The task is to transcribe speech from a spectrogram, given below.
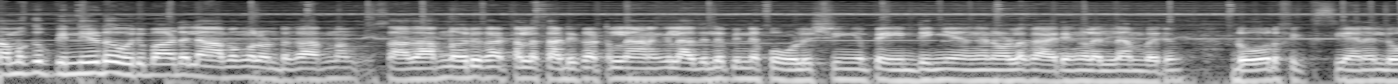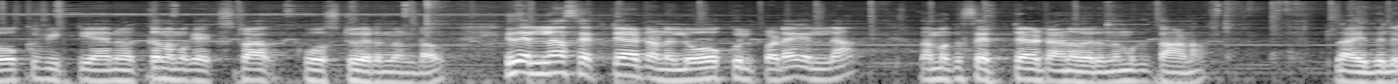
നമുക്ക് പിന്നീട് ഒരുപാട് ലാഭങ്ങളുണ്ട്. കാരണം സാധാരണ ഒരു കട്ടല തടി കട്ടലാണെങ്കിൽ അതിൽ പിന്നെ പോളിഷിങ് പെയിന്റിങ് അങ്ങനെയുള്ള കാര്യങ്ങളെല്ലാം വരും. ഡോർ ഫിക്സ് ചെയ്യാനും ലോക്ക് ഫിറ്റ് ചെയ്യാനും ഒക്കെ നമുക്ക് എക്സ്ട്രാ കോസ്റ്റ് വരുന്നുണ്ടാവും. ഇതെല്ലാം സെറ്റായിട്ടാണ് ലോക്ക് ഉൾപ്പെടെ എല്ലാം നമുക്ക് സെറ്റായിട്ടാണ് വരുന്നത്. നമുക്ക് കാണാം. ഇതാ ഇതിൽ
